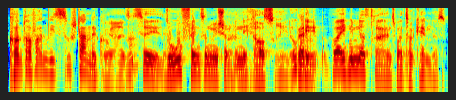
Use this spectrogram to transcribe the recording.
kommt drauf an, wie es zustande kommt. Ja, ne? siehst du, so fängst du nämlich schon an, dich rauszureden. Okay, Wenn- aber ich nehme das 3-1 mal zur Kenntnis.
